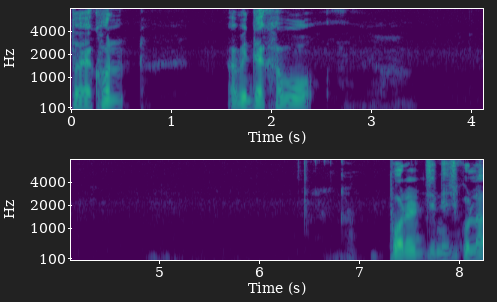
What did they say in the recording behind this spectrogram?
তো এখন আমি দেখাবো পরের জিনিসগুলা।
